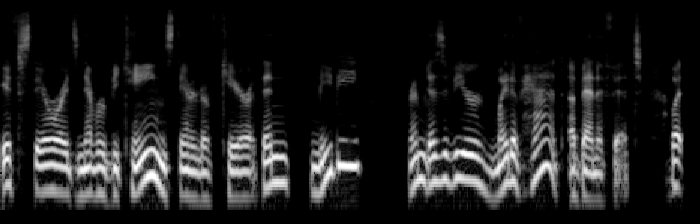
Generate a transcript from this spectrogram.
if steroids never became standard of care, then maybe remdesivir might have had a benefit. But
